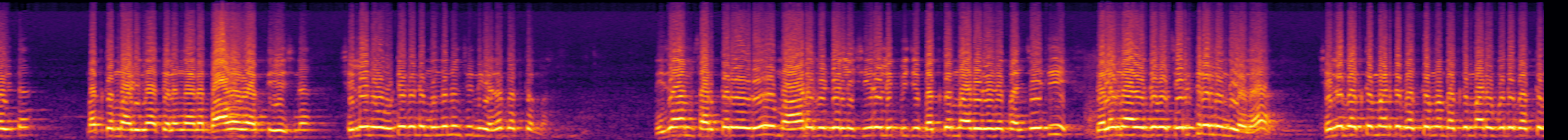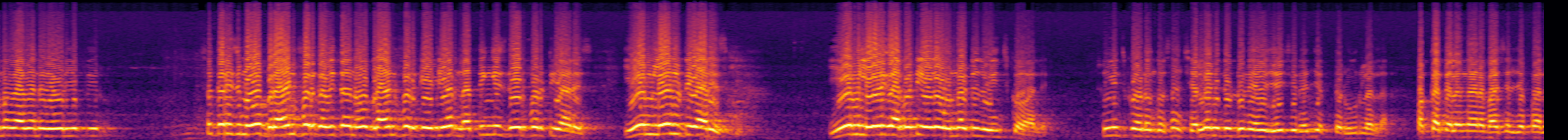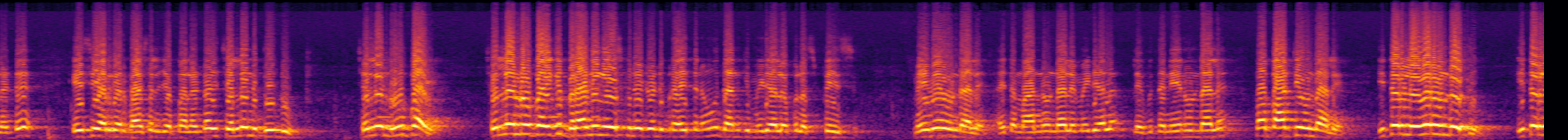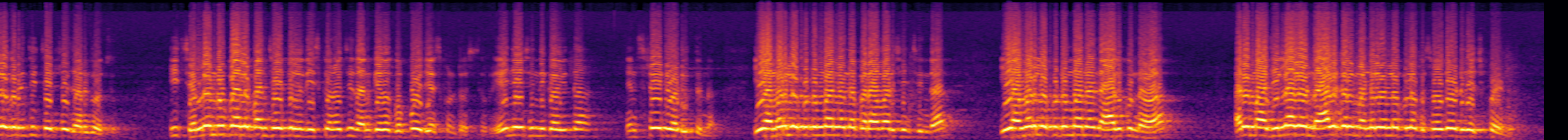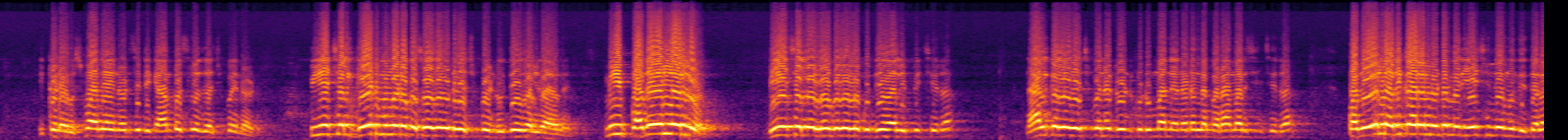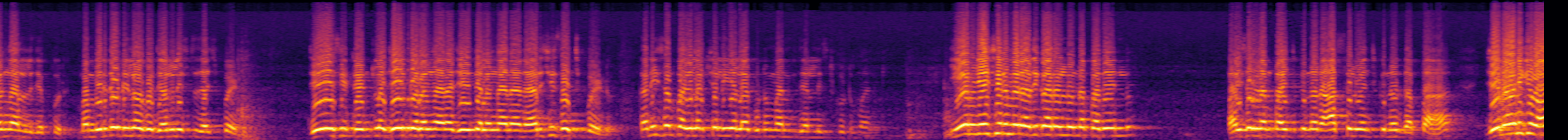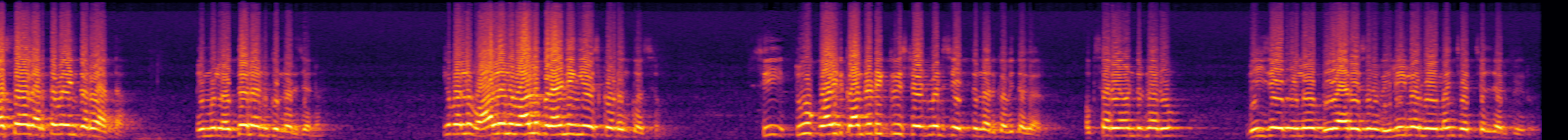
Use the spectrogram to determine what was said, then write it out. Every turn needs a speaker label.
Speaker 1: కవిత బతుకమ్మ ఆడినా తెలంగాణ భావవ్యాప్తి చేసిన చెల్లె నువ్వు ఉంటే ముందు నుంచి ఉంది కదా బతుకమ్మ. నిజాం సర్కరుడు మా ఆడబిడ్డల్ని చీరలు ఇప్పించి బతుకమ్మ ఆడిరనే పంచాయతీ తెలంగాణ ఉద్యమ చరిత్రలో ఉంది కదా. చెల్లె బతుకమ్మ ఆడితే బతుకమ్మ బతుకమ్మ ఆడకపోతే బతుకమ్మ కాదనేది ఎవరు చెప్పారు so there is no brand for Kavitha no brand for KTR nothing is there for TRS ఏం లేదు టీఆర్ఎస్కి. ఏం లేదు కాబట్టి ఏదో ఉన్నట్టు చూపించుకోవాలి చూపించుకోవడం కోసం చెల్లని దుడ్డుని ఏదో చేసిరని చెప్తారు ఊర్లలో పక్క తెలంగాణ భాషలు చెప్పాలంటే కేసీఆర్ గారి భాషలు చెప్పాలంటే అది చెల్లని దుడ్డు చెల్లని రూపాయి చెల్లని రూపాయికి బ్రాండింగ్ వేసుకునేటువంటి ప్రయత్నము దానికి మీడియా లోపల స్పేస్ మేమే ఉండాలి. అయితే మా అన్న ఉండాలి మీడియాలో లేకపోతే నేను ఉండాలి మా పార్టీ ఉండాలి. ఇతరులు ఎవరు ఉండొద్దు. ఇతరుల గురించి చర్చ జరగవచ్చు. ఈ చెల్లని రూపాయల పంచాయతీలు తీసుకొని వచ్చి దానికి ఏదో గొప్పగా చేసుకుంటూ వస్తారు. ఏం చేసింది కవిత? నేను స్ట్రేట్ అడుగుతున్నా. ఈ అమరుల కుటుంబాన్ని పరామర్శించిందా? ఈ అమరుల కుటుంబాన్ని ఆదుకున్నావా? అరే మా జిల్లాలో నాలుకల్ మండలం లోపల ఒక సోదరుడు చచ్చిపోయాడు. ఇక్కడ ఉస్మానియా యూనివర్సిటీ క్యాంపస్లో చచ్చిపోయినాడు పిహెచ్ఎల్ గేట్ ముంగడు ఒక సోదరుడు చచ్చిపోయాడు ఉద్యోగాలు కావాలని. మీ పదేళ్ళలో బిహెచ్ఎల్లో లోకలకు ఉద్యోగాలు ఇప్పించిరా నాలుకల్లో చచ్చిపోయినటువంటి కుటుంబాన్ని ఎన్నడన్నా పరామర్శించిరా పదేళ్ళు అధికారంలో ఉంటే మీరు చేసిందేముంది? తెలంగాణలో చెప్పురు మా మిరిదొడ్డిలో ఒక జర్నలిస్ట్ చచ్చిపోయాడు. జేఏసీ టెంట్లో జై తెలంగాణ జై తెలంగాణ అని అరిచి చచ్చిపోయాడు. కనీసం పది లక్షలు ఇవ్వలే కుటుంబానికి జర్నలిస్ట్ కుటుంబానికి. ఏం చేశారు మీరు అధికారంలో ఉన్న పదేళ్ళు? పైసలు సంపాదించుకున్నారు ఆస్తులు పెంచుకున్నారు తప్ప జనానికి వాస్తవాలు అర్థమైన తర్వాత మిమ్మల్ని వద్దని అనుకున్నారు జనం. ఇక వాళ్ళు వాళ్ళని వాళ్ళు బ్రాండింగ్ చేసుకోవడం కోసం. See two quite contradictory statements చెప్తున్నారు కవిత గారు. ఒకసారి ఏమంటున్నారు? బీజేపీలో బీఆర్ఎస్ను విలీనం చేయమని చర్చలు జరిపారు.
